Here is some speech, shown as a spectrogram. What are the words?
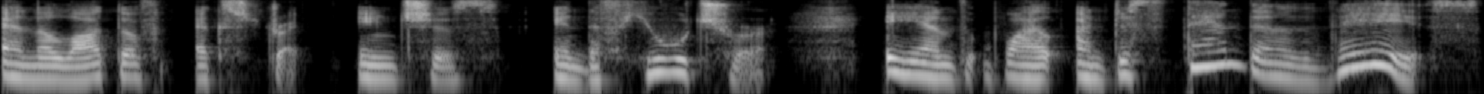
and a lot of extra inches in the future. And while understanding this,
